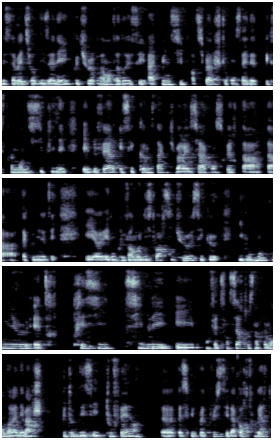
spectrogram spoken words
Mais ça va être sur des années que tu vas vraiment t'adresser à une cible principale. Je te conseille d'être extrêmement discipliné et de le faire. Et c'est comme ça que tu vas réussir à construire ta, ta, ta communauté. Et, euh, et donc le fin mot de l'histoire, si tu veux, c'est que il vaut beaucoup mieux être précis, ciblé et en fait sincère tout simplement dans la démarche plutôt que d'essayer de tout faire euh, parce qu'une fois de plus c'est la porte ouverte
